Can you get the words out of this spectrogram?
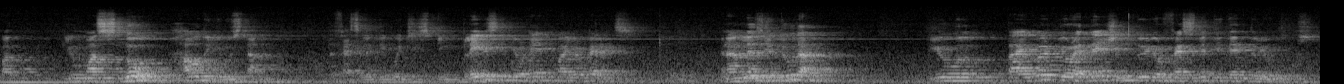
But you must know how to use that, the facility which is being placed in your head by your parents. And unless you do that, you will divert your attention to your facility than to your books.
